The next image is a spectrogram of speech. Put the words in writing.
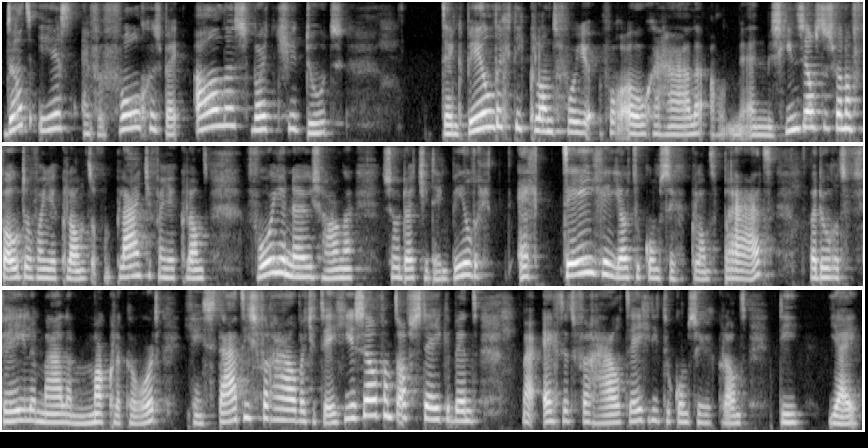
Dat eerst en vervolgens bij alles wat je doet, denkbeeldig die klant voor je voor ogen halen. En misschien zelfs dus wel een foto van je klant of een plaatje van je klant voor je neus hangen, zodat je denkbeeldig echt tegen jouw toekomstige klant praat, waardoor het vele malen makkelijker wordt. Geen statisch verhaal wat je tegen jezelf aan het afsteken bent, maar echt het verhaal tegen die toekomstige klant die jij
